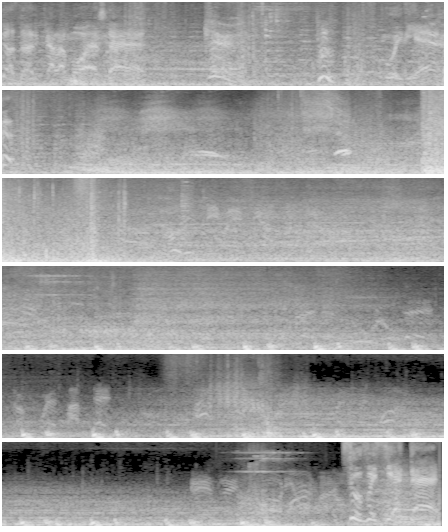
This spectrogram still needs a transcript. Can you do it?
¡Se acerca la muerte! Muy bien. ¡Suficiente!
